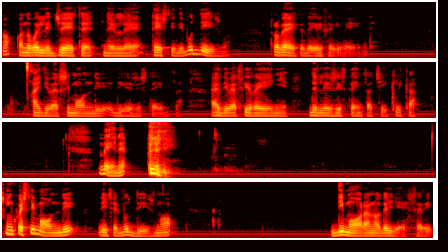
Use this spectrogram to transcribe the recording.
No? Quando voi leggete nei testi di buddismo troverete dei riferimenti ai diversi mondi di esistenza, ai diversi regni dell'esistenza ciclica. Bene, in questi mondi, dice il buddismo, dimorano degli esseri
